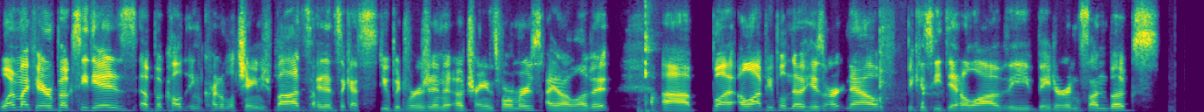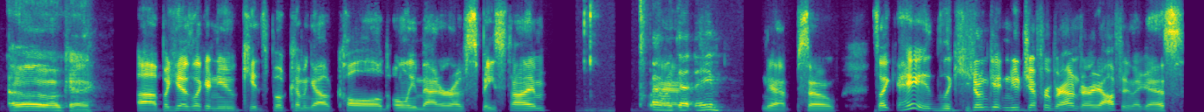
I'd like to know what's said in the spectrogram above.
one of my favorite books he did is a book called Incredible Change Bots, and it's like a stupid version of Transformers. I love it. Uh, but a lot of people know his art now because he did a lot of the Vader and Son books. Oh, okay. Uh, but he has like a new kids book coming out called Only Matter of Space Time. I like that name. Yeah, so it's like, hey, like you don't get new Jeffrey Brown very often, I guess.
